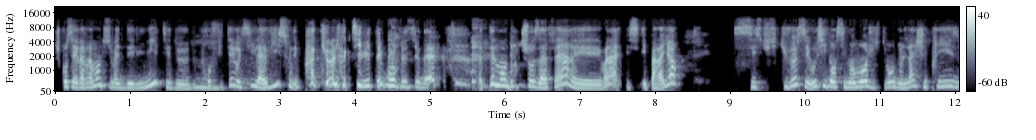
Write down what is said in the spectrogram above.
je conseillerais vraiment de se mettre des limites et de, mmh. profiter aussi. La vie, ce n'est pas que l'activité professionnelle, il y a tellement d'autres choses à faire, et voilà, et par ailleurs, si tu veux, c'est aussi dans ces moments justement de lâcher prise,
